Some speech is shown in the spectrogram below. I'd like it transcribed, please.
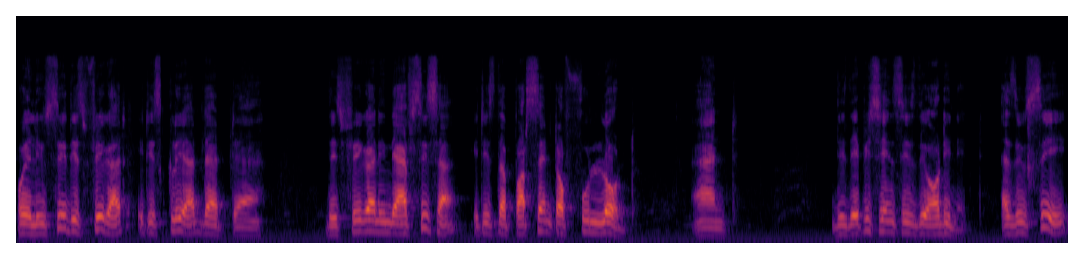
Well, you see this figure, it is clear that uh, this figure in the abscissa, it is the percent of full load and this efficiency is the ordinate. As you see,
